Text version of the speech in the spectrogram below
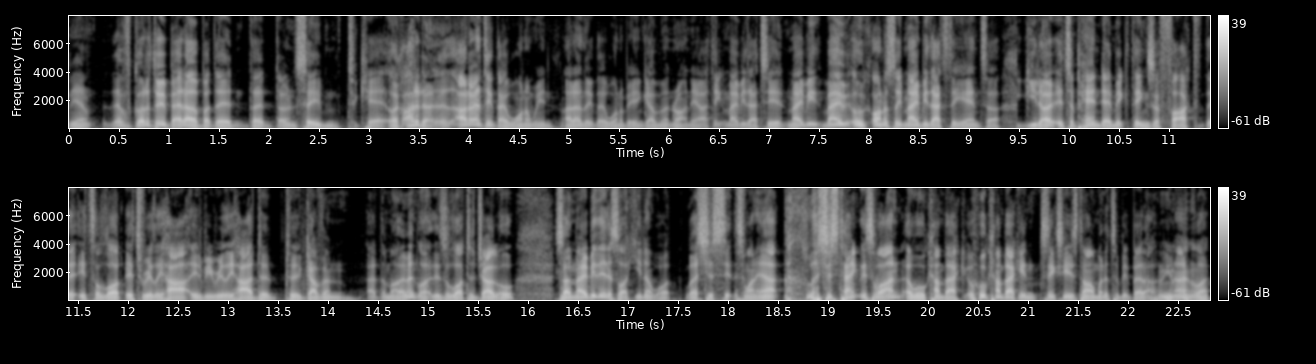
Yeah, they've got to do better, but they they don't seem to care. Like I don't know, I don't think they want to win. I don't think they want to be in government right now. I think maybe that's it. Maybe maybe look, honestly, maybe that's the answer. You know, it's a pandemic. Things are fucked. It's a lot. It's really hard. It'd be really hard to, to govern at the moment. Like there's a lot to juggle. So maybe they're just like, you know what? Let's just sit this one out. Let's just tank this one, and we'll come back. We'll come back in six years' time when it's a bit better. You know, like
